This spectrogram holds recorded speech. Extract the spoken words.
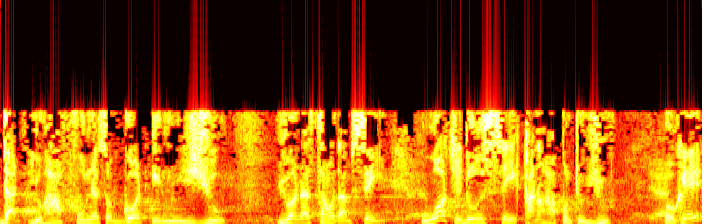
that you have fullness of God in you. You understand what I'm saying? What you don't say cannot happen to you. Okay?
